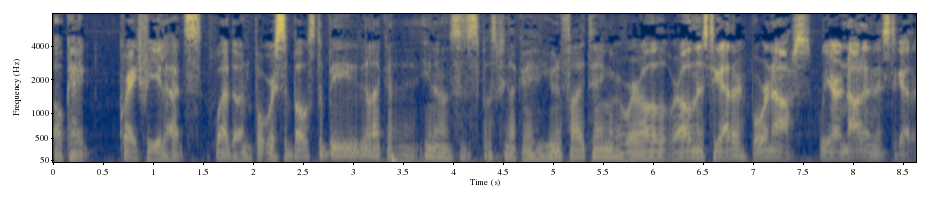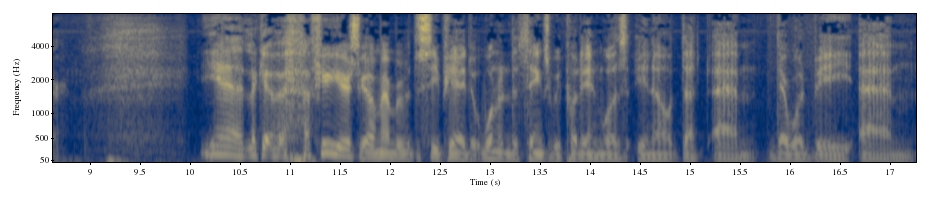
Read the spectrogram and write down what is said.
okay, great for you lads. Well done. But we're supposed to be like a you know this is supposed to be like a unified thing where we're all we're all in this together. But we're not. We are not in this together. Yeah, like a, a few years ago, I remember with the CPA that one of the things we put in was, you know, that um, there would be um,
